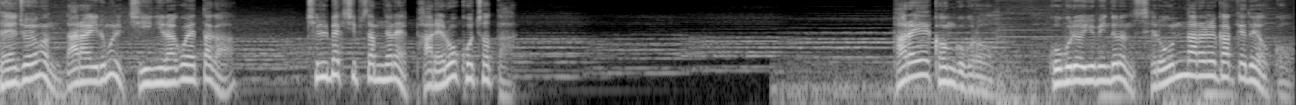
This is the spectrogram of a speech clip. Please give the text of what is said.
대조영은 나라 이름을 진이라고 했다가 713년에 발해로 고쳤다. 발해의 건국으로 고구려 유민들은 새로운 나라를 갖게 되었고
